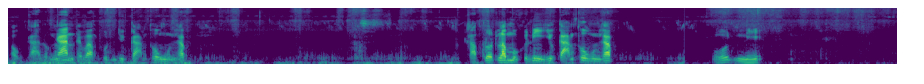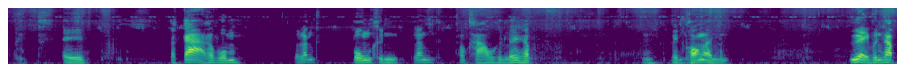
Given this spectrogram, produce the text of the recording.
เอาการโรงงานแต่ว่าพุ่นอยู่กลางทงพุ่นครับ ขับรถลำมุกนี่อยู่กลางทงพุ่นครับ โอ้นี่ไอตะกร้าครับผมกำลังปงขึ้นกำลังขาวๆขึ้นเลยครับ เป็นของอันเอื้อยเพิ่นครับ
